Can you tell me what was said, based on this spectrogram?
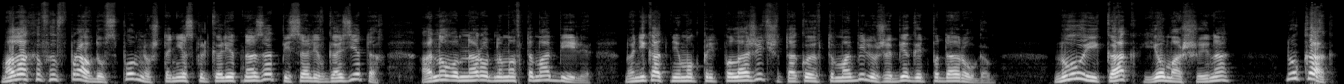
Малахов и вправду вспомнил, что несколько лет назад писали в газетах о новом народном автомобиле, но никак не мог предположить, что такой автомобиль уже бегает по дорогам. «Ну и как? Ее машина?» «Ну как?»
